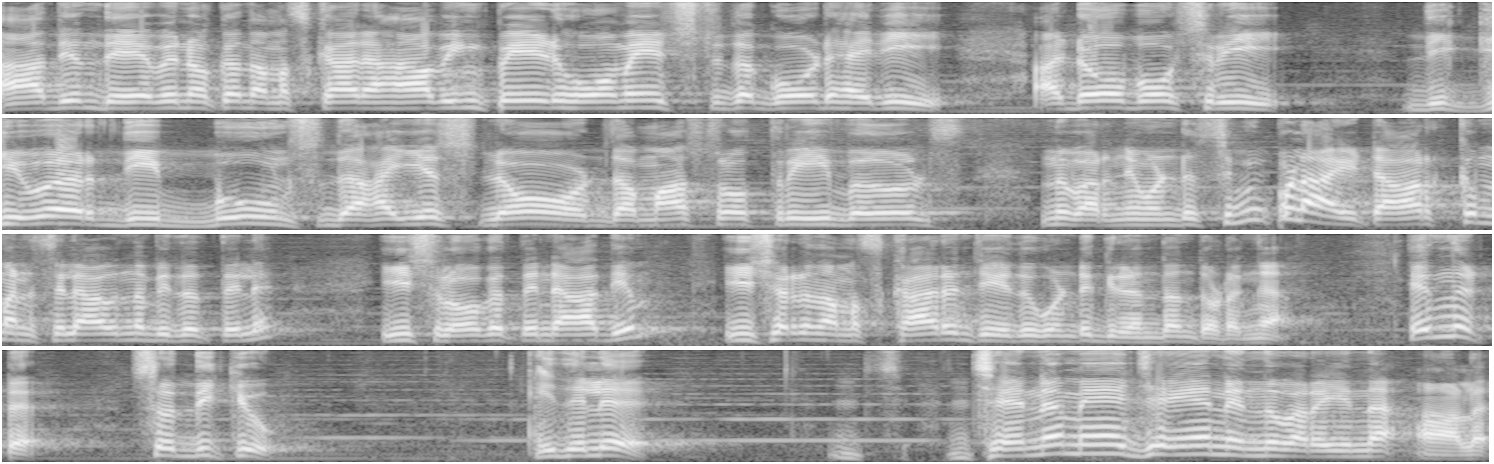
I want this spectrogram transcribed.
ആദ്യം ദേവനൊക്കെ നമസ്കാരം. Having paid homage to the god Hari അഡോബോ Shri the giver the boons the highest lord the master of three worlds എന്ന് പറഞ്ഞുകൊണ്ട് സിമ്പിളായിട്ട് ആർക്കും മനസ്സിലാവുന്ന വിധത്തിൽ ഈ ശ്ലോകത്തിന്റെ ആദ്യം ഈശ്വര നമസ്കാരം ചെയ്തുകൊണ്ട് ഗ്രന്ഥം തുടങ്ങുക. എന്നിട്ട് ശ്രദ്ധിക്കൂ. ഇതിൽ ജനമേജയൻ എന്ന് പറയുന്ന ആൾ.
